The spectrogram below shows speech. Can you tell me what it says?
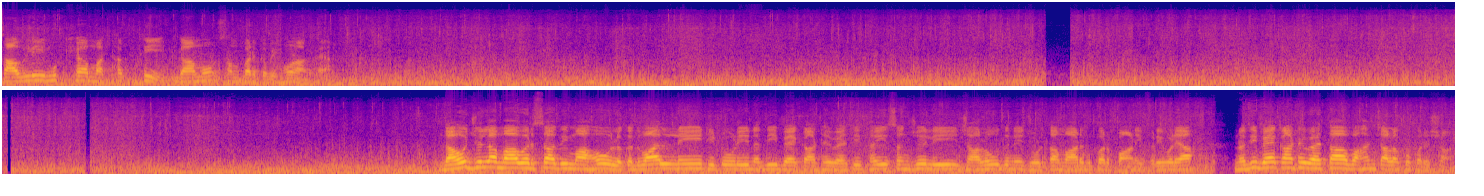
સાવલી મુખ્ય મથકથી ગામો સંપર્ક વિહોણા થયા. દાહોદ જિલ્લામાં વરસાદી માહોલ કદવાલની ટીટોળી નદી બે કાંઠે વહેતી થઈ. સંજેલી, ઝાલોદને જોડતા માર્ગ પર પાણી ફરી વળ્યા. નદી બે કાંઠે વહેતા વાહન ચાલકો પરેશાન.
